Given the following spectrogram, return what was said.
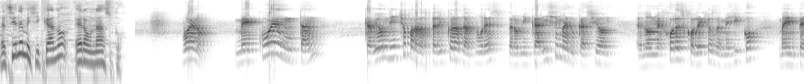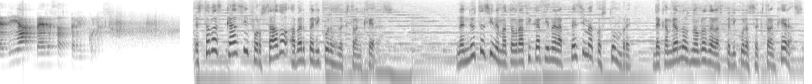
el cine mexicano era un asco. Bueno, me cuentan que había un nicho para las películas de albures, pero mi carísima educación en los mejores colegios de México me impedía ver esas películas. Estabas casi forzado a ver películas extranjeras. La industria cinematográfica tiene la pésima costumbre de cambiar los nombres de las películas extranjeras,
